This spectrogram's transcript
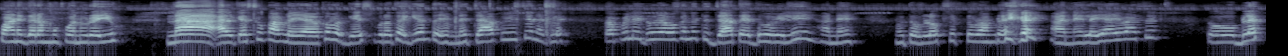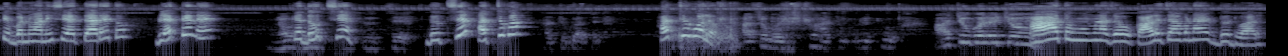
પાણી ગરમ મૂકવાનું રહ્યું. ના હાલકે શું કામ લઈ આવ્યો? ખબર ગેસ પૂરો થઈ ગયો ને તો એમને ચા પીવી છે ને, એટલે કપેલી ધોયા વગર નથી, જાતે ધોઈ લી અને હું તો બ્લોક શીખતું રહી ગઈ અને લઈ આવ્યા છે. તો બ્લેક ટી બનવાની છે અત્યારે તો. બ્લેક ટી ને? કે દૂધ છે? દૂધ છે. સાચું કા સાચું બોલો. સાચું બોલું છું હા તો હું હમણાં જવું કાળી ચા બનાવી દૂધ વાળી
